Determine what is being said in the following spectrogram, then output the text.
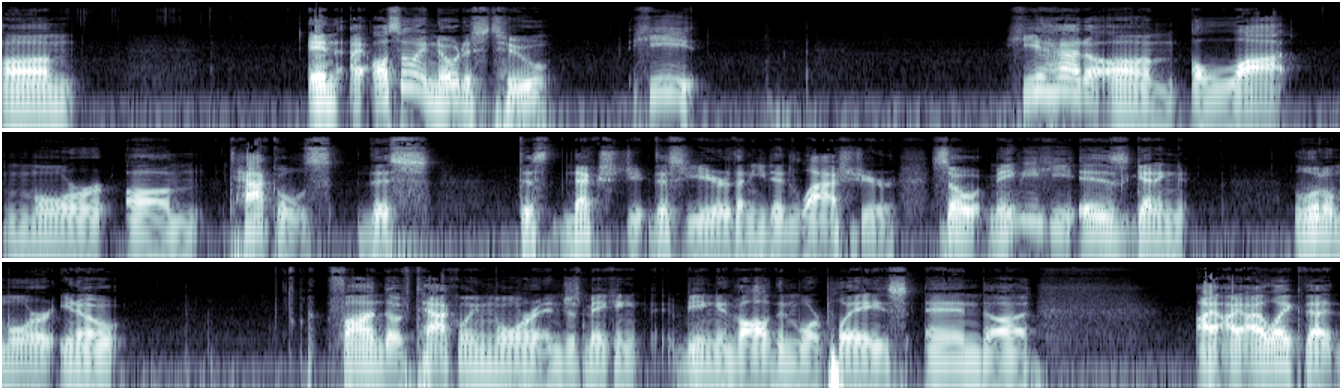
Um, and I also I noticed too, he he had um a lot more um tackles this this next this year than he did last year. So maybe he is getting a little more, you know, fond of tackling more and just making being involved in more plays. And uh, I, I, I like that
